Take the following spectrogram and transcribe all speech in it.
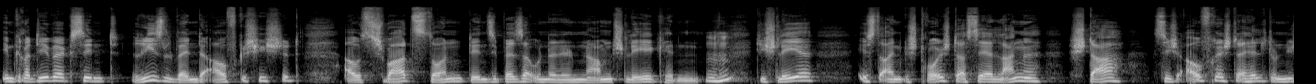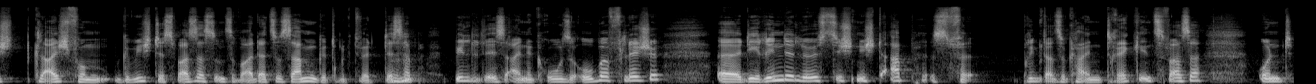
Im Gradierwerk sind Rieselwände aufgeschichtet aus Schwarzdorn, den Sie besser unter dem Namen Schlehe kennen. Mhm. Die Schlehe ist ein Gesträuch, das sehr lange starr sich aufrechterhält und nicht gleich vom Gewicht des Wassers und so weiter zusammengedrückt wird. Deshalb mhm. bildet es eine große Oberfläche. Äh, die Rinde löst sich nicht ab. Es bringt also keinen Dreck ins Wasser und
